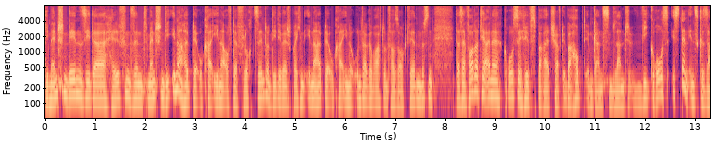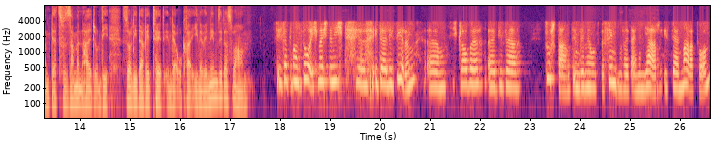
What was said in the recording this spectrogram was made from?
Die Menschen, denen Sie da helfen, sind Menschen, die innerhalb der Ukraine auf der Flucht sind und die dementsprechend innerhalb der Ukraine untergebracht und versorgt werden müssen. Das erfordert ja eine große Hilfsbereitschaft überhaupt im ganzen Land. Wie groß ist denn insgesamt der Zusammenhalt und die Solidarität in der Ukraine? Wie nehmen Sie das wahr? Ich sage mal so, ich möchte nicht äh, idealisieren. Ähm, ich glaube, äh, dieser Zustand, in dem wir uns befinden seit einem Jahr, ist ja ein Marathon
